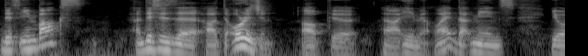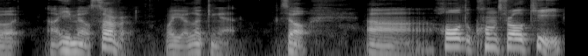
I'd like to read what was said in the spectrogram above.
this inbox. And this is the uh, the origin of the uh, email, right? That means your uh, email server where you're looking at. So uh, hold Control key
